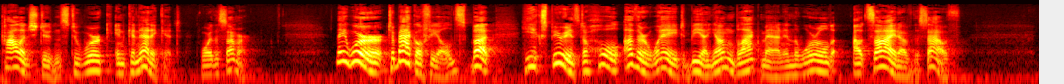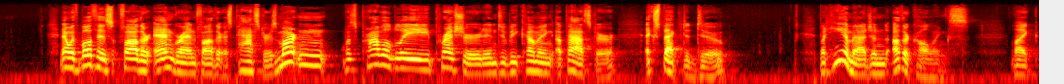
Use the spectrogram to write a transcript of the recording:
college students to work in Connecticut for the summer. They were tobacco fields, but he experienced a whole other way to be a young black man in the world outside of the South. Now, with both his father and grandfather as pastors, Martin was probably pressured into becoming a pastor, expected to. But he imagined other callings, like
